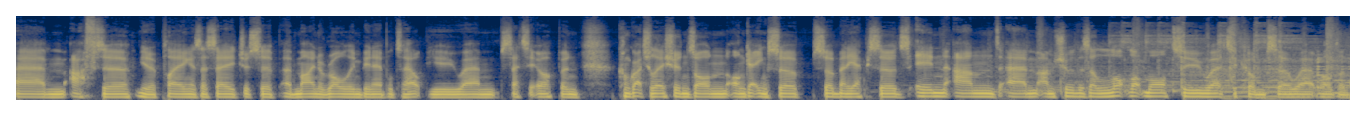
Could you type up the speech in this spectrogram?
um, after you know playing, as I say, just a, a minor role in being able to help you um, set it up. And congratulations on on getting so so many episodes in, and um, I'm sure there's a lot lot more to uh, to come. So uh, well done.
